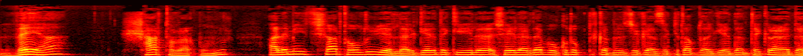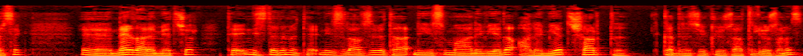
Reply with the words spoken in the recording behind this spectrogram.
veya şart olarak bulunur. Alemi şart olduğu yerler gerideki şeylerde okuduk dikkatinizi çekerse kitapları geriden tekrar edersek e, nerede alemiyet şart? Te'niste değil mi? Te'nis lafzı ve te'nis maneviyede alemiyet şarttı. Dikkatinizi çekiyorsa hatırlıyorsanız.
